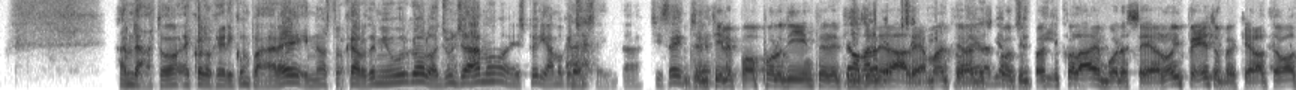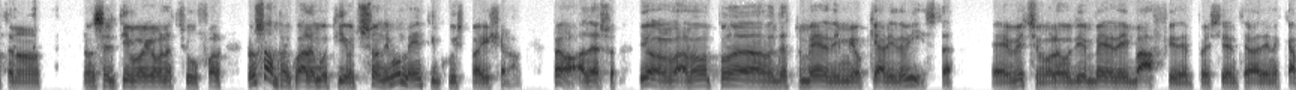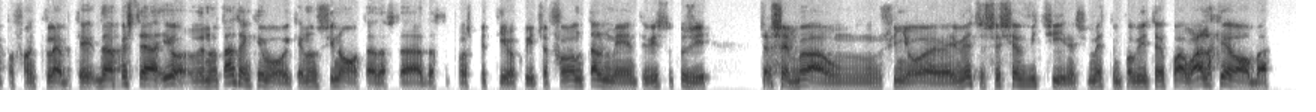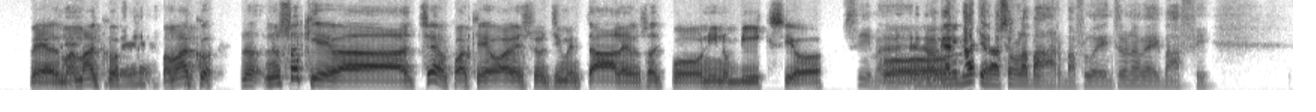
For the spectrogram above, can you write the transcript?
Andato, eccolo che ricompare, il nostro caro Demiurgo, lo aggiungiamo e speriamo che ci senta. Ci sente? Gentile popolo di internet No, in generale, sentito, amanti eh, l'abbiamo in particolare, buonasera. Lo ripeto perché l'altra volta non, non sentivo io una ciuffola. Non so per quale motivo, ci sono dei momenti in cui sparisce l'audio. Però adesso io avevo appena detto bene dei miei occhiali da vista, e invece volevo dire bene dei baffi del presidente della DNK Fan Club, che da questa, io notate anche voi che non si nota da sta, da sta prospettiva qui, cioè frontalmente, visto così, cioè, sembra un signore, invece se si avvicina si mette un po' di te qua, guarda che roba, Vero, ma manco, ma manco no- non so chi era, c'era qualche eroe risorgimentale, non so, tipo Nino Bixio, Sì, ma o- eh, no, Garibaldi aveva solo la barba fluente, non aveva i baffi.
